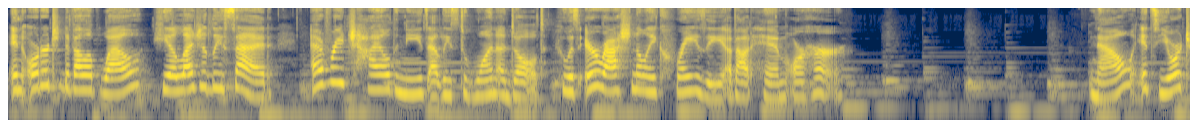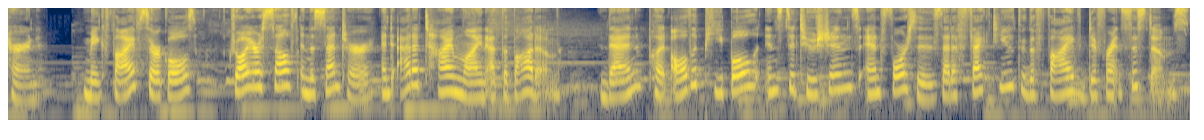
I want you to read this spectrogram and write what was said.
In order to develop well, he allegedly said, every child needs at least one adult who is irrationally crazy about him or her. Now it's your turn. Make five circles, draw yourself in the center, and add a timeline at the bottom. Then put all the people, institutions, and forces that affect you through the five different systems.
